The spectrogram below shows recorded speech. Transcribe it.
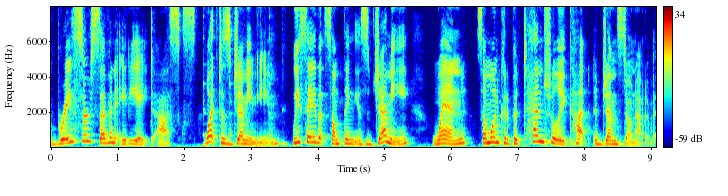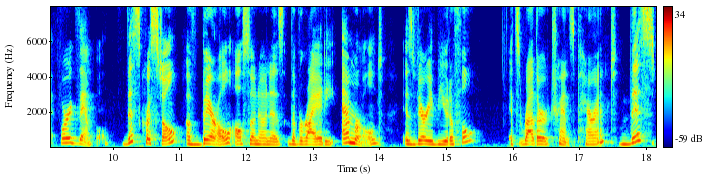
Bracer788 asks, What does gemmy mean? We say that something is gemmy when someone could potentially cut a gemstone out of it. For example, this crystal of beryl, also known as the variety emerald, is very beautiful. It's rather transparent. This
